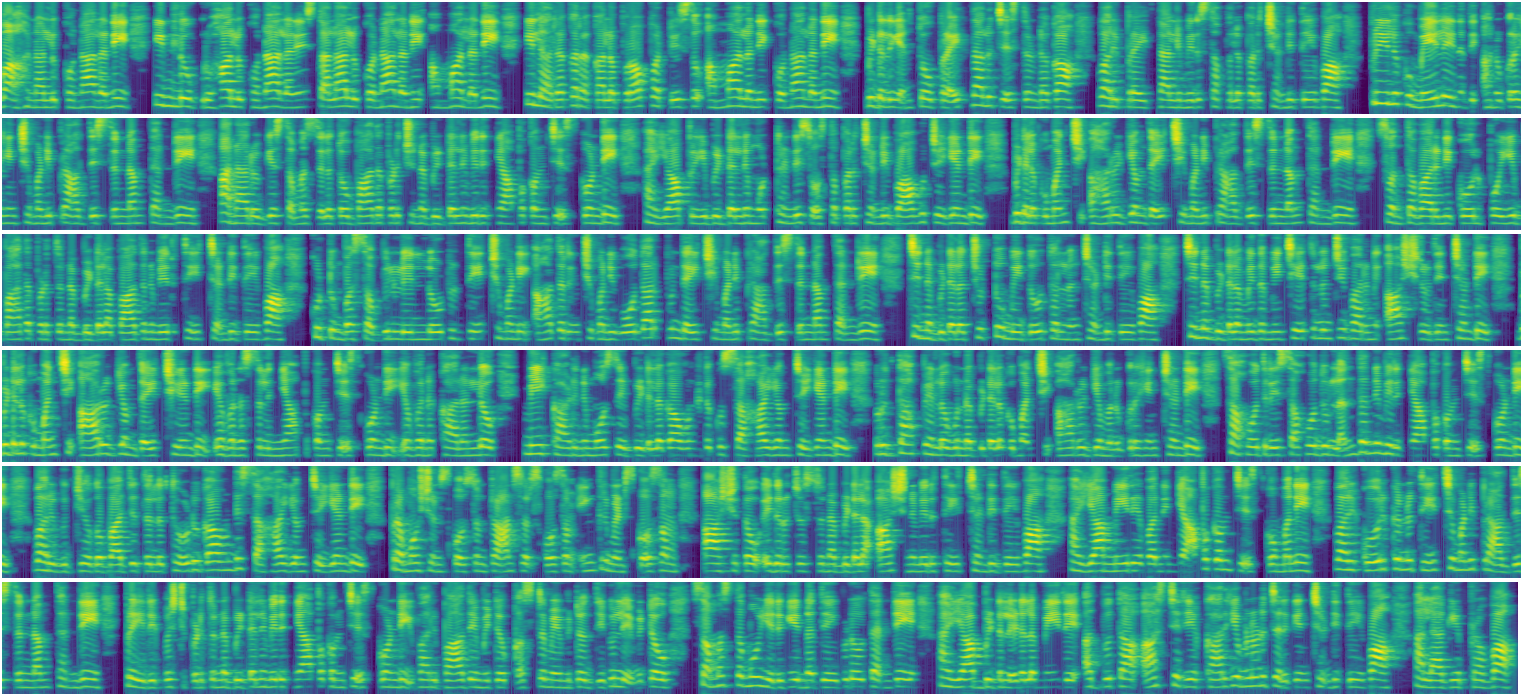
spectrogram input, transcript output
వాహనాలు కొనాలని ఇండ్లు గృహాలు కొనాలని స్థలాలు కొనాలని అమ్మాలని ఇలా రకరకాల ప్రాపర్టీస్ అమ్మాలని కొనాలని బిడ్డలు ఎంతో ప్రయత్నాలు చేస్తుండగా వారి ప్రయత్నాల్ని మీరు సఫలపరచండి దేవా. ప్రియులకు మేలైనది అనుగ్రహించమని ప్రార్థిస్తున్నాం తండ్రి. అనారోగ్య సమస్యలతో బాధపడుచున్న బిడ్డల్ని మీరు జ్ఞాపకం చేసుకోండి. అయ్యా ప్రియ బిడ్డల్ని ముట్టండి స్వస్థపరచండి బాగు చెయ్యండి. బిడ్డలకు మంచి ఆరోగ్యం దయచేయమని ప్రార్థిస్తున్నాం తండ్రి. సొంత వారిని కోల్పోయి బాధపడుతున్న బిడ్డల బాధను మీరు తీర్చండి దేవా. కుటుంబ సభ్యులు లేని లోటును తీర్చమని ఆదరించమని ఓదార్పుని దయచేయమని ప్రార్థిస్తున్నాం తండ్రి. చిన్న బిడ్డల చుట్టూ మీ దూతల నుంచండి దేవా. చిన్న బిడ్డల మీద మీ చేతుల నుంచి వారిని ఆశీర్వదించండి. బిడ్డలకు మంచి ఆరోగ్యం దయచేయండి. యవనస్తులు జ్ఞాపకం చేసుకోండి. యవ్వన కాలంలో మీ కాడిని మోసే బిడ్డలుగా ఉండటకు సహాయం చెయ్యండి. వృద్ధాప్యంలో ఉన్న బిడ్డలకు మంచి ఆరోగ్యం అనుగ్రహించండి. సహోదరి సహోదరులందరినీ మీరు జ్ఞాపకం చేసుకోండి. వారి ఉద్యోగ బాధ్యతలు తోడుగా ఉండి సహాయం చెయ్యండి. ప్రమోషన్స్ కోసం ట్రాన్స్ఫర్స్ కోసం ఇంక్రిమెంట్స్ కోసం ఆశతో ఎదురు చూస్తున్న బిడ్డల ఆశను మీరు తీర్చండి దేవా. అయ్యా మీరే వారిని జ్ఞాపకం చేసుకోమని వారి కోరికను తీర్చమని ప్రార్థిస్తున్నాం తండ్రి. ప్రే రిక్వెస్ట్ పెడుతున్న బిడ్డలు మీరు జ్ఞాపకం చేసుకోండి. వారి బాధ ఏమిటో కష్టం ఏమిటో దిగులేమిటో సమస్తము ఎరిగి ఉన్న దేవుడో తండ్రి. అయ్యా బిడ్డలెడల మీరే అద్భుత ఆశ్చర్య కార్యములను జరిగించండి దేవా. అలాగే ప్రవ్వా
